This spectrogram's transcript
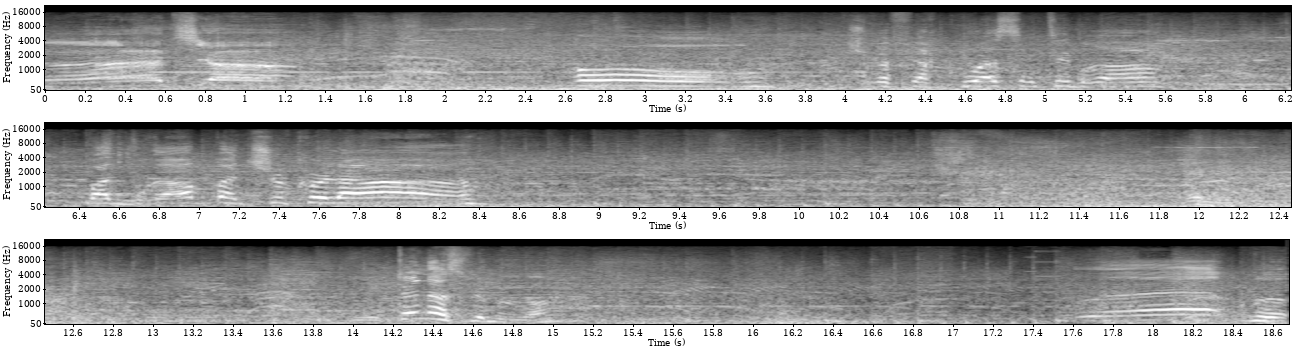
Ah tiens! Oh! Tu vas faire quoi sans tes bras? Pas de bras, pas de chocolat. Il est tenace le bout, hein Ouais, euh.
